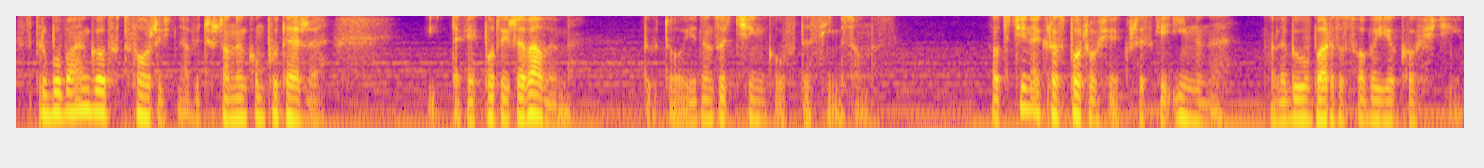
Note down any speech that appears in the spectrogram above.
Spróbowałem go odtworzyć na wyczyszczonym komputerze i tak jak podejrzewałem, był to jeden z odcinków The Simpsons. Odcinek rozpoczął się jak wszystkie inne, ale był w bardzo słabej jakości.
